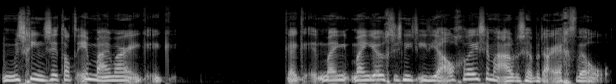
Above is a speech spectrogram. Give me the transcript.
Misschien zit dat in mij, maar ik. ik kijk, mijn, mijn jeugd is niet ideaal geweest. En mijn ouders hebben daar echt wel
